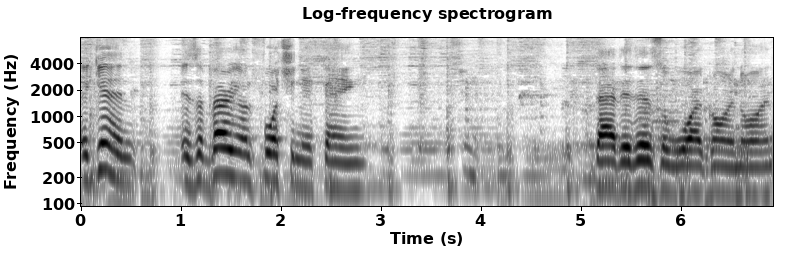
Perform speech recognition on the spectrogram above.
again, it's a very unfortunate thing that it is a war going on.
